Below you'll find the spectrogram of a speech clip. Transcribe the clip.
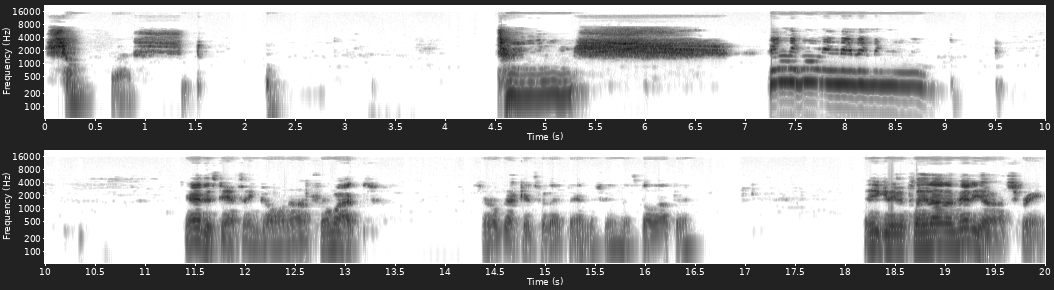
Shoot. Shoot. Ding, ding, ding, ding, ding, ding. Yeah, this damn thing going on for what? Several decades for that damn machine that's still out there. And you can even play it on a video screen.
